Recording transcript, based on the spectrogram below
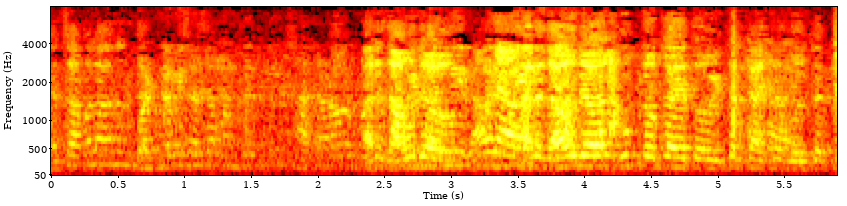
याचा आम्हाला आनंद. फडणवीस असं म्हणतात अरे जाऊ द्या जाऊ द्या. अरे जाऊ द्या खूप लोक येतो इतर काय काय बोलतात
